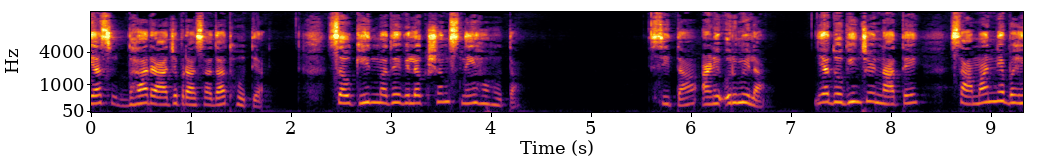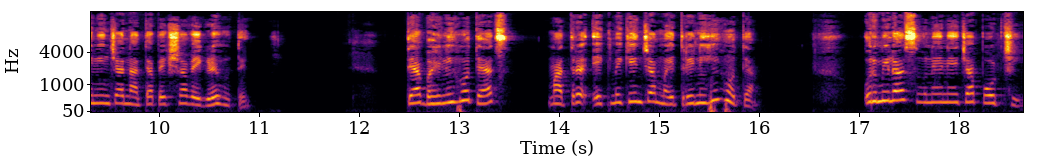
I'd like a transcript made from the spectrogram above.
या सुद्धा राजप्रासादात होत्या. चौघींमध्ये विलक्षण स्नेह होता. सीता आणि उर्मिला या दोघींचे नाते सामान्य बहिणींच्या नात्यापेक्षा वेगळे होते. त्या बहिणी होत्याच मात्र एकमेकींच्या मैत्रिणीही होत्या. उर्मिला सुनेनेच्या पोटची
